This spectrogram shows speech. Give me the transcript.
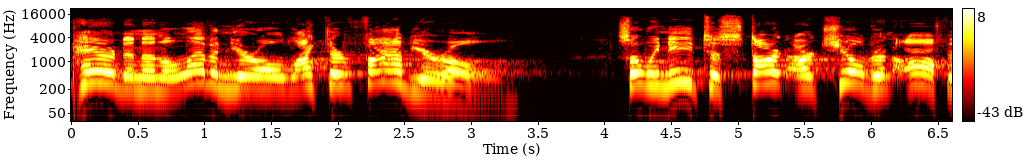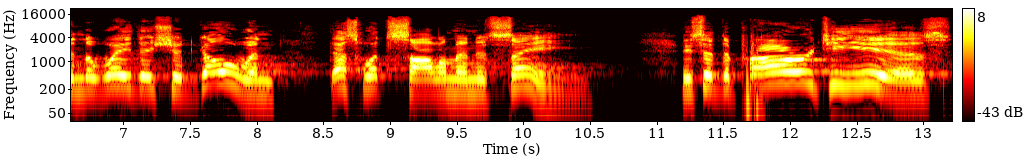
parent an 11 year old like their five year old. So we need to start our children off in the way they should go. And that's what Solomon is saying. He said the priority is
